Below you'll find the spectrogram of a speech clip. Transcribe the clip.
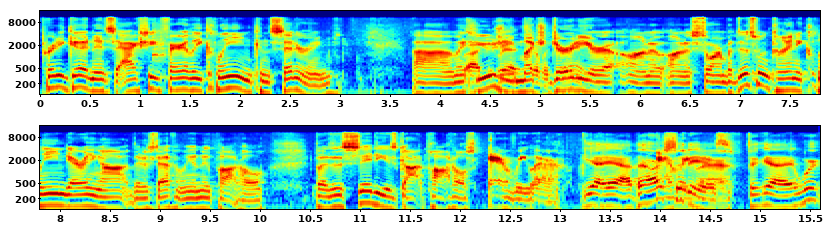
pretty good, and it's actually fairly clean considering. Um, it's Well, usually so much dirtier on a on a storm, but this one kind of cleaned everything out. There's definitely a new pothole, but the city has got potholes everywhere. Yeah, yeah. The, our city Everywhere. is. Yeah, we're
